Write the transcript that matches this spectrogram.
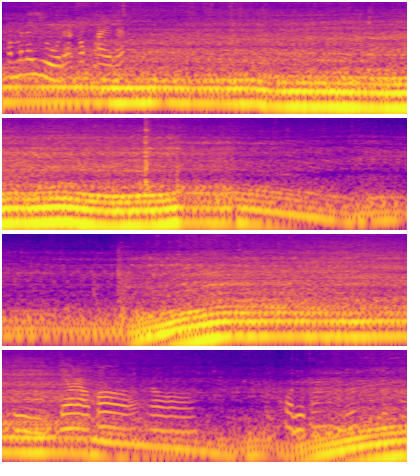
เขาไม่ได้อยู่แล้วเขาไปแล้ว อืมเดี๋ยวเราก็รอคนกล้าเนอะนะคะ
